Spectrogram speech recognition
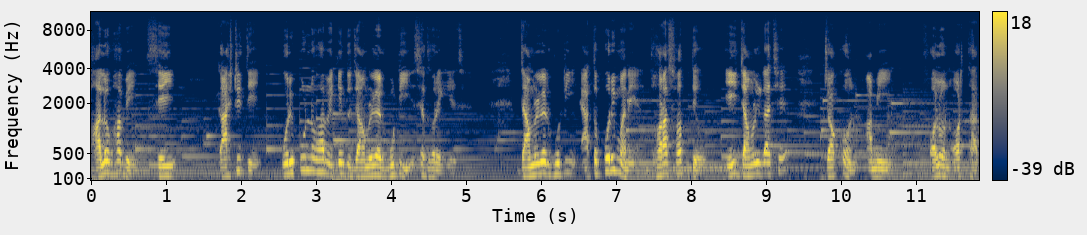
ভালোভাবে সেই গাছটিতে পরিপূর্ণভাবে কিন্তু জামরুলের গুটি সে ধরে গিয়েছে। জামরুলের গুটি এত পরিমাণে ধরা সত্ত্বেও এই জামরুল গাছে যখন আমি ফলন অর্থাৎ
